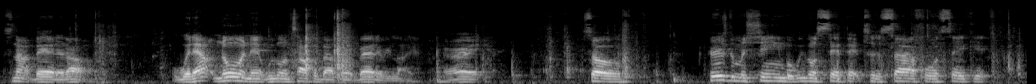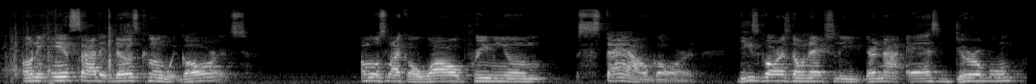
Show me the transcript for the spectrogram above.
it's not bad at all without knowing that, we're gonna talk about that battery life, all right? So here's the machine, but we're gonna set that to the side for a second. On the inside, it does come with guards, almost like a Wahl premium style guard. These guards don't actually, they're not as durable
